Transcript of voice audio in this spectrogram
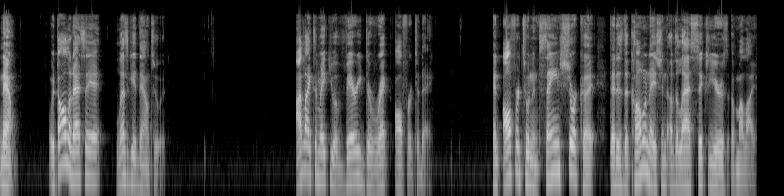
Now, with all of that said, let's get down to it. I'd like to make you a very direct offer today an offer to an insane shortcut that is the culmination of the last six years of my life.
